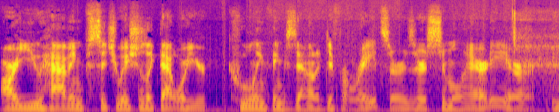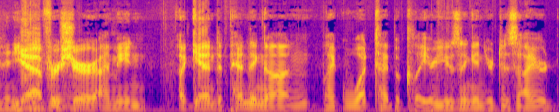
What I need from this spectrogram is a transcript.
are you having situations like that where you're cooling things down at different rates, or is there a similarity, or in Yeah, for sure. I mean, again, depending on like what type of clay you're using and your desired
